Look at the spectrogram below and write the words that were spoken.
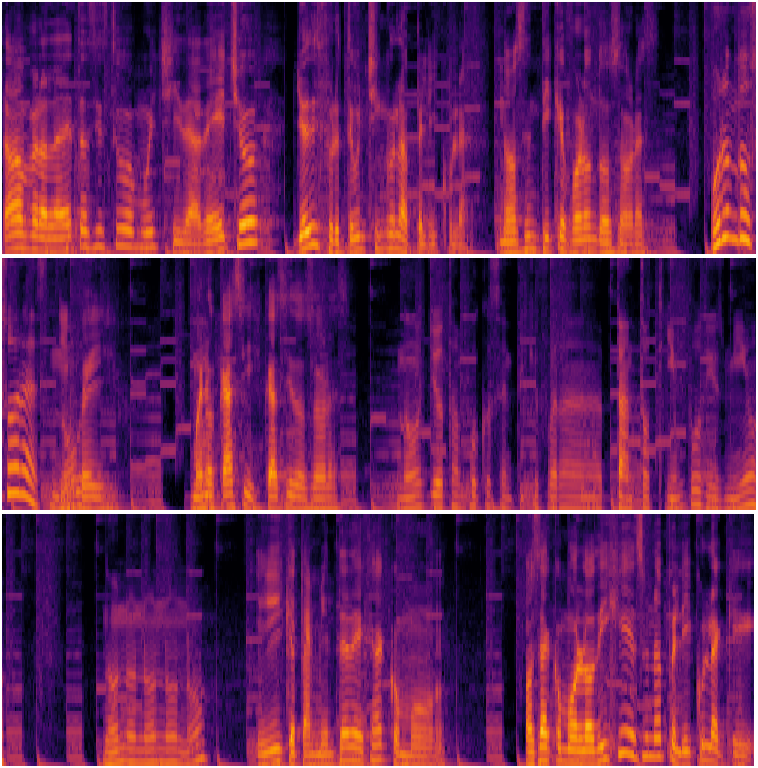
No, pero la neta sí estuvo muy chida. De hecho, yo disfruté un chingo la película. No sentí que fueron dos horas. Fueron dos horas. No, güey. Bueno, casi, casi dos horas. no, yo tampoco sentí que fuera tanto tiempo, Dios mío. No, no, no, no, no. Y que también te deja como... O sea, como lo dije, es una película que,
